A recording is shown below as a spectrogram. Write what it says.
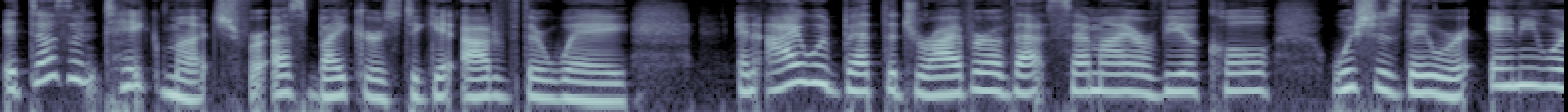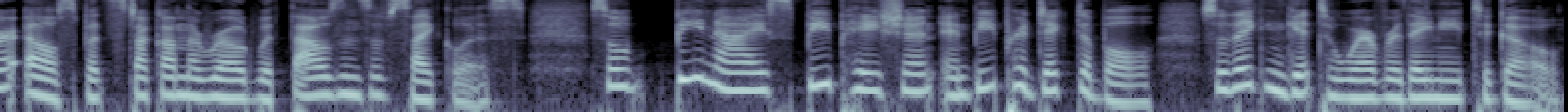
It doesn't take much for us bikers to get out of their way, and I would bet the driver of that semi or vehicle wishes they were anywhere else but stuck on the road with thousands of cyclists. So be nice, be patient, and be predictable so they can get to wherever they need to go.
